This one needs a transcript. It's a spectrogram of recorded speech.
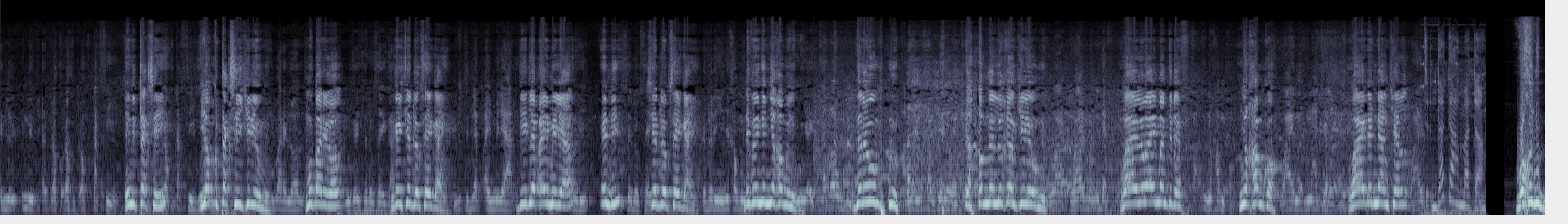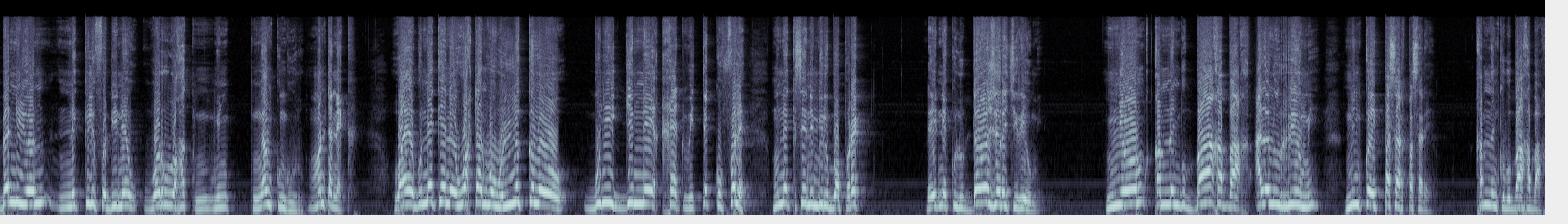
indi indi taxi yi. indi taxi yi yokk taxi yi ci réew mi. mu bari lool mu bari lool. ngay séddoog say gaay ngay séddoog say gaay. di leb ay milliards. di leb ay milliards. indi séddoog say gaay. defe nañu ñi xamuñu defe nañu ñi xamuñu ko. dara wumpulu. xam na lu xew ci réew mi. waaye man di def. waaye lu waaye man di def. ñu xam ko ñu xam ko. waaye dañ naan cel. Dakar Matin. waxuñu benn yoon ne kilifa diine warul wax ak ñu ngànk nguur mënta nekk waaye bu nekkee ne waxtaan woowu lëkkaloo bu ñuy génnee xeet wi teg ko fële mu nekk seeni mbiru bopp rek day nekk lu dangereux ci réew mi ñoom xam nañ bu baax a baax alalu réew mi niñ koy pasar pasare xam nañ ko bu baax a baax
